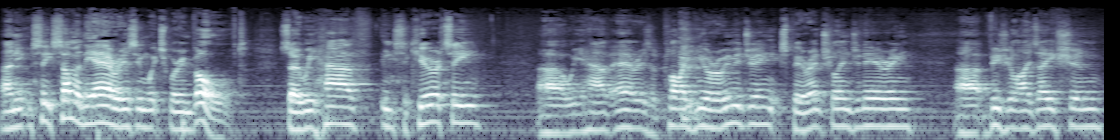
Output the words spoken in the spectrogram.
And you can see some of the areas in which we're involved. So we have e-security, uh, we have areas of applied neuroimaging, experiential engineering, uh, visualization,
